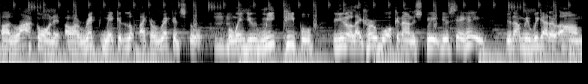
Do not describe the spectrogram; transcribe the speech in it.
a lock on it or a rec- make it look like a record store. Mm-hmm. But when you meet people, you know, like her walking down the street, you'll say, hey, you know what I mean? We got a um,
